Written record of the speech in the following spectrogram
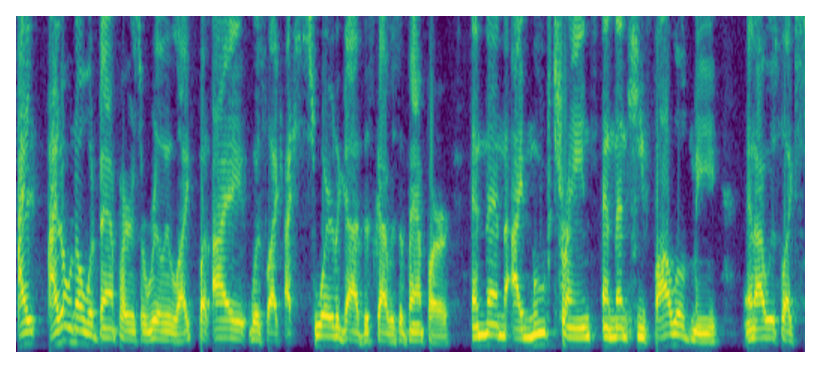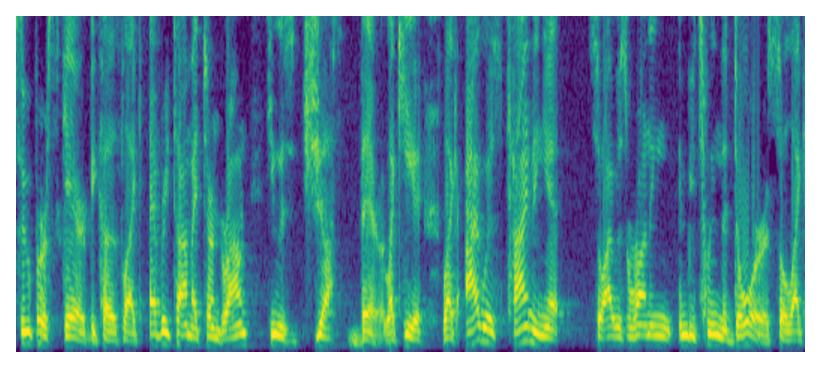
I I don't know what vampires are really like, but I was like, I swear to God, this guy was a vampire. And then I moved trains, and then he followed me, and I was like super scared because like every time I turned around, he was just there. Like he like I was timing it. So I was running in between the doors. So like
